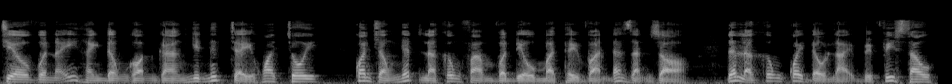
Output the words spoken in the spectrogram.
Triệu vừa nãy hành động gọn gàng như nước chảy hoa trôi, quan trọng nhất là không phạm vào điều mà thầy Vạn đã dặn dò, đó là không quay đầu lại về phía sau,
